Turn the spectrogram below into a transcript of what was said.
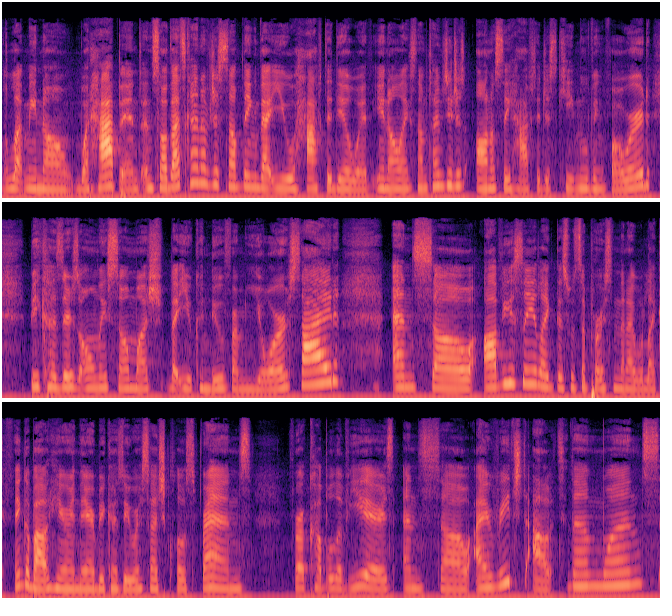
let me know what happened. And so that's kind of just something that you have to deal with, you know, like sometimes you just honestly have to just keep moving forward because there's only so much that you can do from your side. And so obviously, like, this was a person that I would like think about here and there because we were such close friends for a couple of years. And so I reached out to them once,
